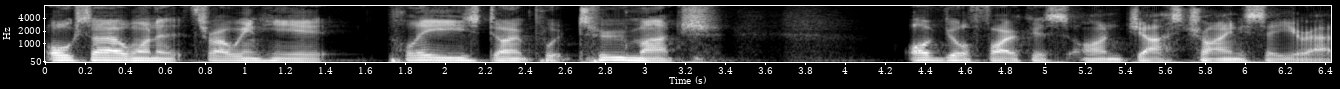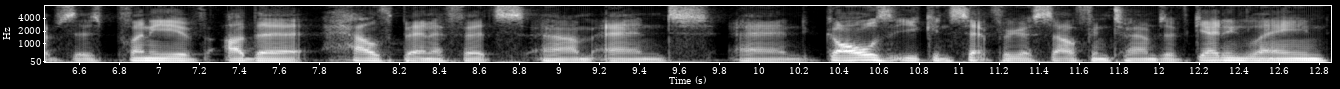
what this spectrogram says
also I want to throw in here, please don't put too much of your focus on just trying to see your abs. There's plenty of other health benefits um, and and goals that you can set for yourself in terms of getting lean,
